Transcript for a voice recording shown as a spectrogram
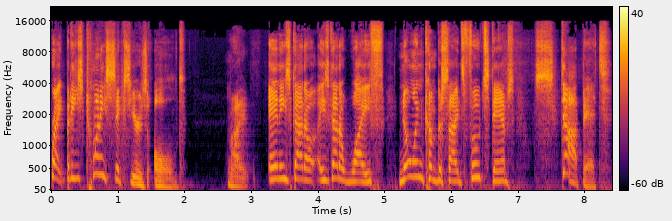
right? But he's 26 years old, right? And he's got a he's got a wife, no income besides food stamps. Stop it!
